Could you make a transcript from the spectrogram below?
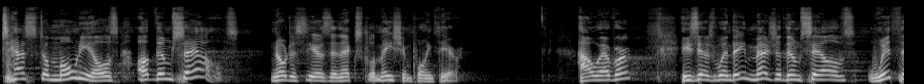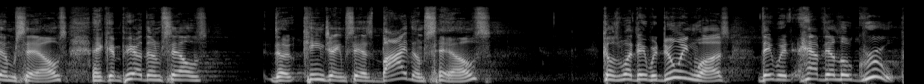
testimonials of themselves. Notice there's an exclamation point there. However, he says, when they measure themselves with themselves and compare themselves, the King James says, by themselves, because what they were doing was they would have their little group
